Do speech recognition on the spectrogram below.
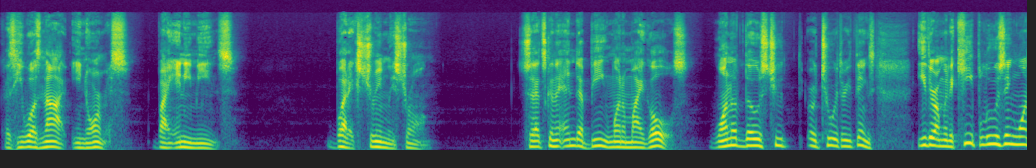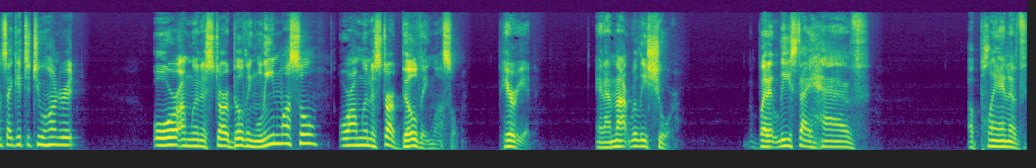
because he was not enormous by any means but extremely strong. So that's going to end up being one of my goals. One of those two or two or three things. Either i'm going to keep losing once i get to 200 or i'm going to start building lean muscle or i'm going to start building muscle period and i'm not really sure but at least i have a plan of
